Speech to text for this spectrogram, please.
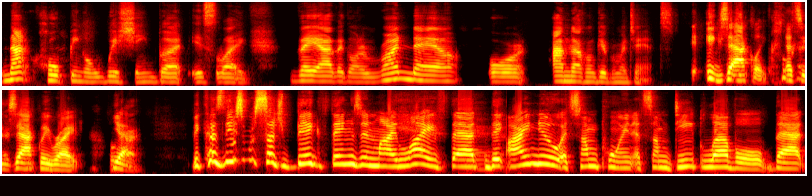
not hoping or wishing, but it's like they either going to run now or I'm not going to give them a chance. Exactly. That's exactly right. Yeah. Okay. because these were such big things in my life that they, I knew at some point, at some deep level, that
